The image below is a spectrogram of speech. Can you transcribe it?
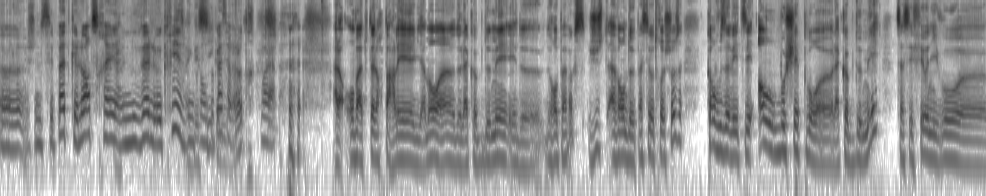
euh, je ne sais pas de quel ordre serait une nouvelle crise, Avec donc on ne peut pas savoir. l'autre. Voilà. Alors, on va tout à l'heure parler évidemment hein, de la COP de mai et de, d'EuropaVox. Juste avant de passer à autre chose, quand vous avez été embauché pour euh, la COP de mai, ça s'est fait au niveau euh,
